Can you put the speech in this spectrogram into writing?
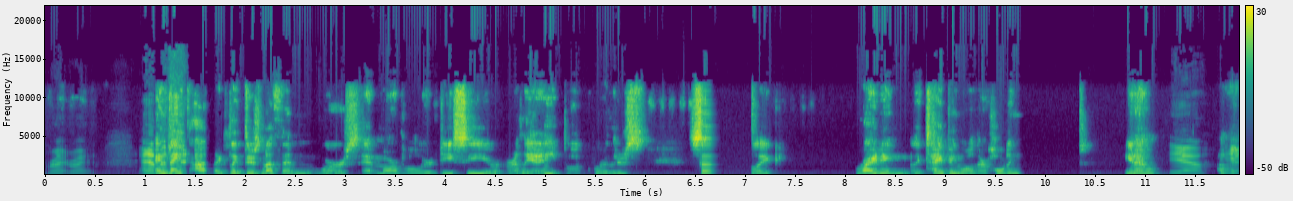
Right, right. And, And thank God, like like there's nothing worse at Marvel or DC or really at any book where there's some like writing like typing while they're holding, you know. yeah, Uh,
